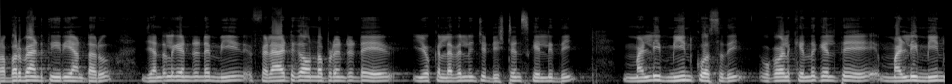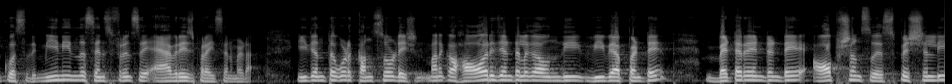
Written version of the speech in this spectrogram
రబ్బర్ బ్యాండ్ థీరీ అంటారు. జనరల్గా ఏంటంటే మీ ఫ్లాట్గా ఉన్నప్పుడు ఏంటంటే ఈ యొక్క లెవెల్ నుంచి డిస్టెన్స్కి వెళ్ళిద్ది. మళ్ళీ మీన్కి వస్తుంది. ఒకవేళ కిందకి వెళ్తే మళ్ళీ మీన్కి వస్తుంది. Mean in the sense friends average price అనమాట ఇదంతా కూడా కన్సోల్టేషన్. మనకు హారిజెంటల్గా ఉంది వీవ్యాప్ అంటే బెటర్ ఏంటంటే ఆప్షన్స్ ఎస్పెషల్లీ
